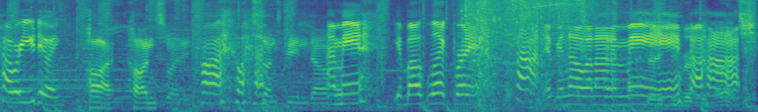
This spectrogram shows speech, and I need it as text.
how are you doing? Hot, hot and sweaty. Hot. Sun's beating down. I mean, you both look pretty hot, if you know what I mean. Thank you very much.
